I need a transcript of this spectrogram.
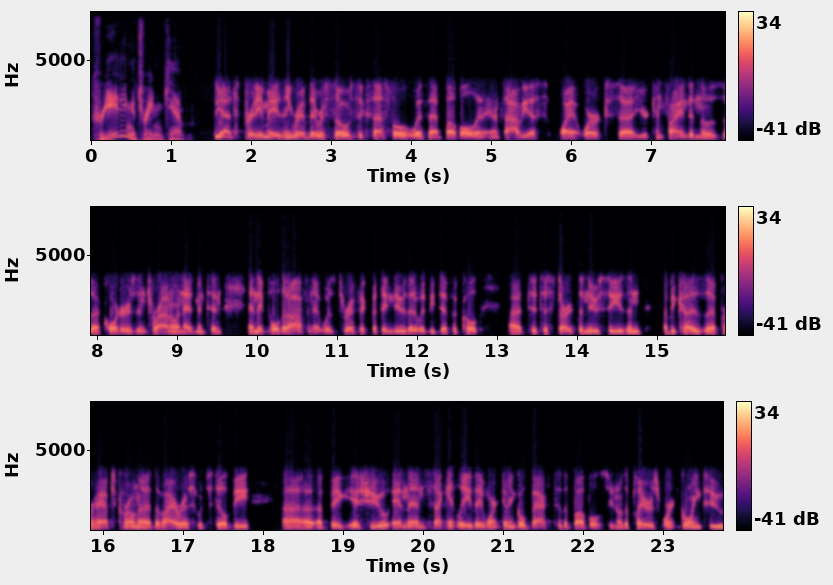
creating a training camp? Yeah, it's pretty amazing, Riv. They were so successful with that bubble, and, and it's obvious why it works. Uh, you're confined in those uh, quarters in Toronto and Edmonton, and they pulled it off, and it was terrific. But they knew that it would be difficult uh, to to start the new season uh, because uh, perhaps Corona, the virus, would still be uh, a big issue. And then, secondly, they weren't going to go back to the bubbles. You know, the players weren't going to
